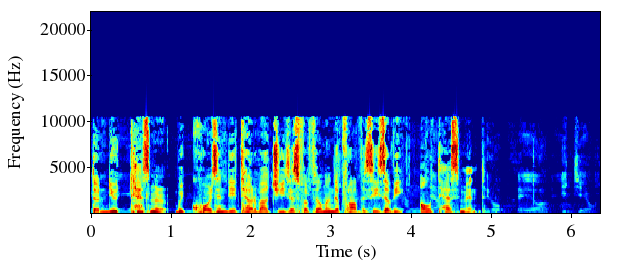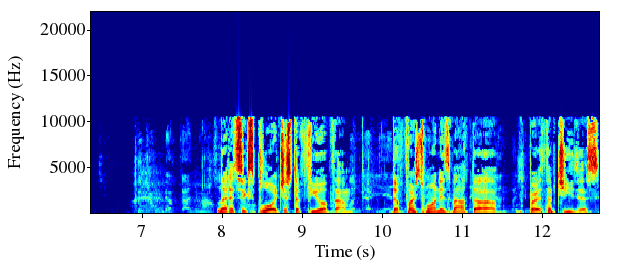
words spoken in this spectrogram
the New Testament records in detail about Jesus fulfilling the prophecies of the Old Testament. Let us explore just a few of them. The first one is about the birth of Jesus.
